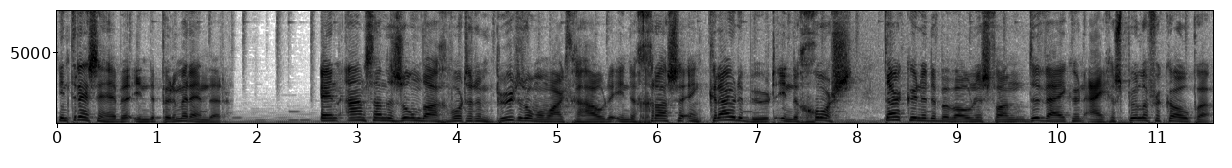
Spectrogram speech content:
interesse hebben in de Purmerender. En aanstaande zondag wordt er een buurtrommelmarkt gehouden in de grassen- en kruidenbuurt in de Gors. Daar kunnen de bewoners van de wijk hun eigen spullen verkopen.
